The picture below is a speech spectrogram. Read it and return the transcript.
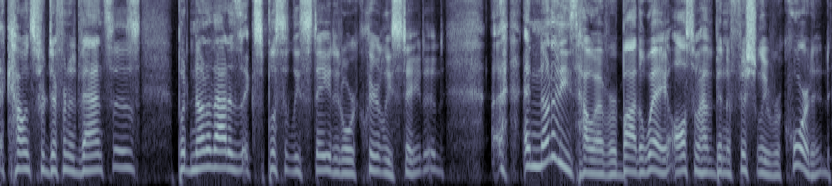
accounts for different advances, but none of that is explicitly stated or clearly stated. Uh, and none of these, however, by the way, also have been officially recorded.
